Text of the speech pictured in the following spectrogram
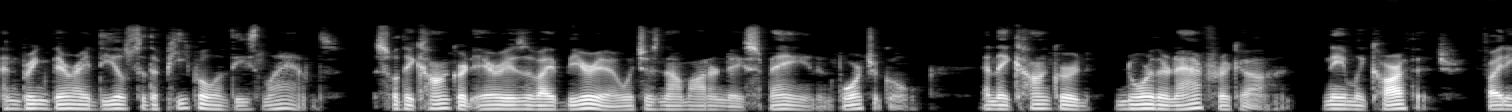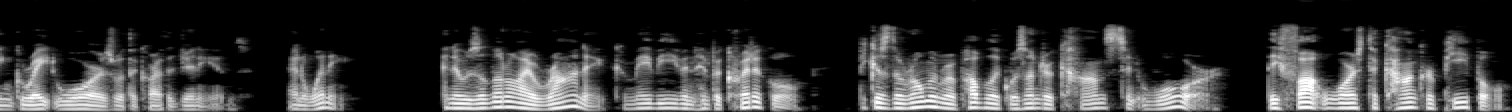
and bring their ideals to the people of these lands. So they conquered areas of Iberia, which is now modern day Spain and Portugal, and they conquered northern Africa, namely Carthage, fighting great wars with the Carthaginians and winning. And it was a little ironic, maybe even hypocritical, because the Roman Republic was under constant war. They fought wars to conquer people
